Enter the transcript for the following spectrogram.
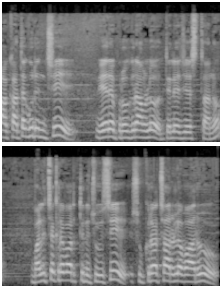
ఆ కథ గురించి వేరే ప్రోగ్రాంలో తెలియజేస్తాను. బలిచక్రవర్తిని చూసి శుక్రాచార్యుల వారు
